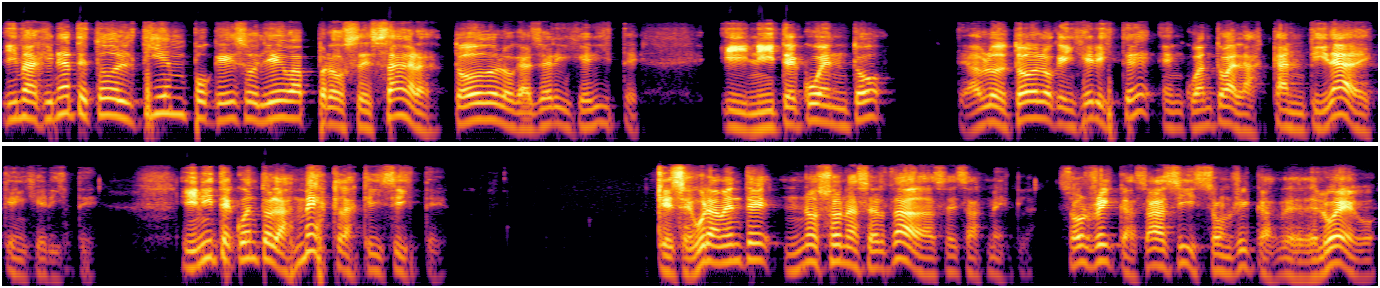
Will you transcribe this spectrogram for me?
Imagínate todo el tiempo que eso lleva a procesar todo lo que ayer ingeriste. Y ni te cuento, te hablo de todo lo que ingeriste en cuanto a las cantidades que ingeriste. Y ni te cuento las mezclas que hiciste, que seguramente no son acertadas esas mezclas. Son ricas, ah, sí, son ricas, desde luego.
